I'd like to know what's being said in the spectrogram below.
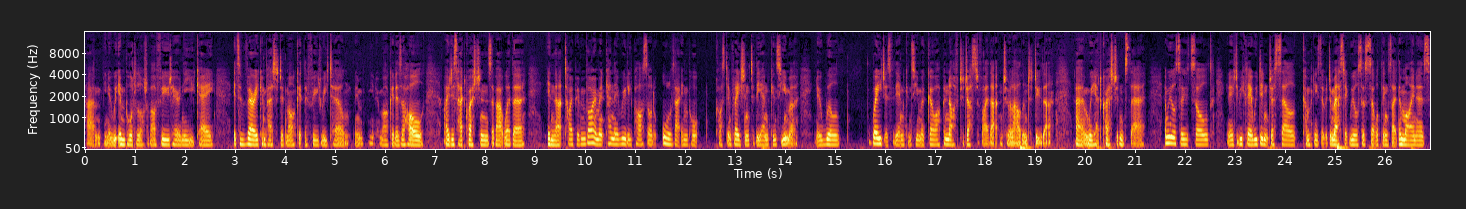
Um, you know, we import a lot of our food here in the UK. It's a very competitive market, the food retail you know, market as a whole. I just had questions about whether, in that type of environment, can they really pass on all of that import cost inflation to the end consumer? You know, will wages for the end consumer go up enough to justify that and to allow them to do that? Um, we had questions there. And we also sold, you know, to be clear, we didn't just sell companies that were domestic. We also sold things like the miners,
